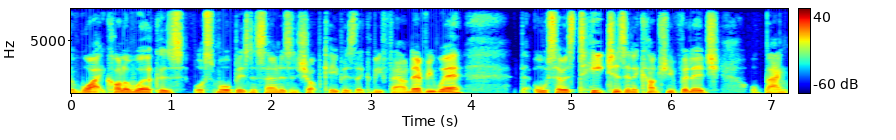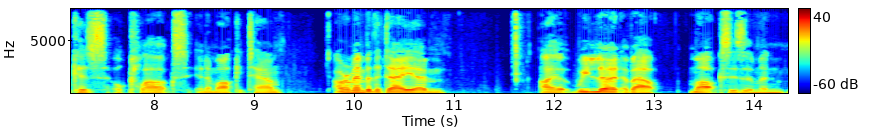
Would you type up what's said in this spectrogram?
the white collar workers or small business owners and shopkeepers that could be found everywhere. That Also, as teachers in a country village, or bankers or clerks in a market town. I remember the day um, I we learnt about Marxism, and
